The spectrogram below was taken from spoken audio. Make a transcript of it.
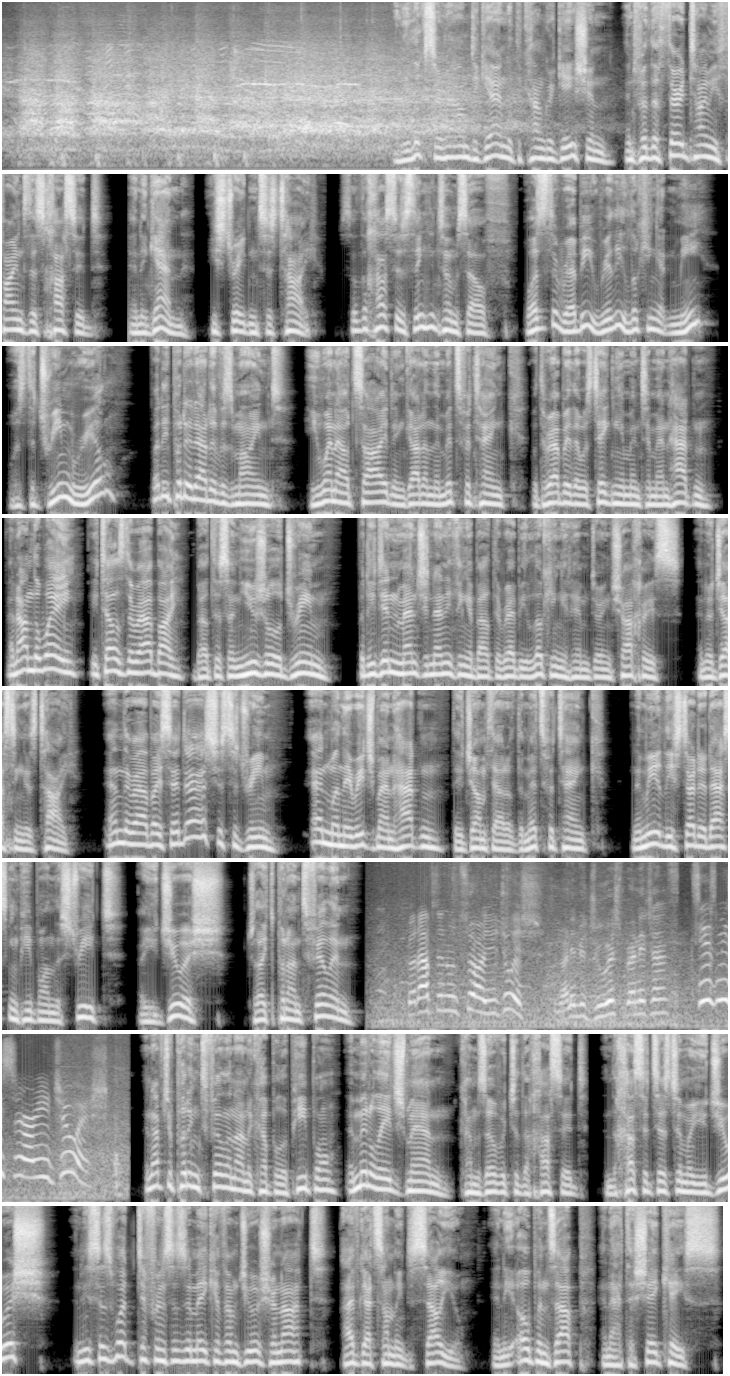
And he looks around again at the congregation, and for the third time he finds this chassid, and again he straightens his tie. So the chassid is thinking to himself, was the Rebbe really looking at me? Was the dream real? But he put it out of his mind. He went outside and got in the mitzvah tank with the rabbi that was taking him into Manhattan. And on the way, he tells the rabbi about this unusual dream, but he didn't mention anything about the Rebbe looking at him during Shachris and adjusting his tie. And the rabbi said, eh, it's just a dream. And when they reached Manhattan, they jumped out of the mitzvah tank and immediately started asking people on the street, Are you Jewish? Would you like to put on tefillin? Good afternoon, sir. Are you Jewish? Do any of you Jewish by any chance? Excuse me, sir, are you Jewish? And after putting tefillin on a couple of people, a middle aged man comes over to the chassid, and the chassid says to him, Are you Jewish? And he says, What difference does it make if I'm Jewish or not? I've got something to sell you. And he opens up an attache case.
